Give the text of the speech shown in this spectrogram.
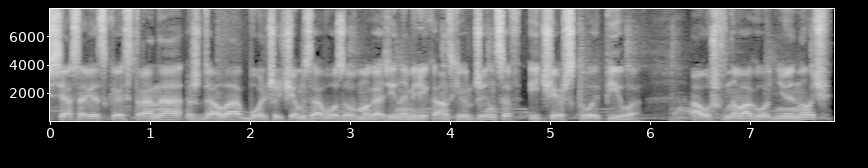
вся советская страна ждала больше, чем завоза в магазин американских джинсов и чешского пива. А уж в новогоднюю ночь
